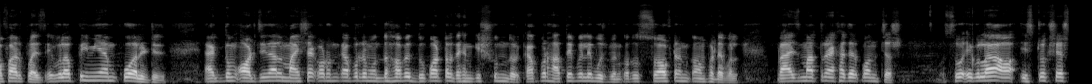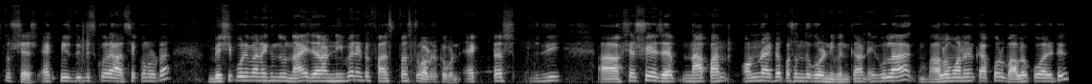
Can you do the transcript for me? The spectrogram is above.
অফার প্রাইস এগুলো প্রিমিয়াম কোয়ালিটির একদম অরিজিনাল মাইশা কটন কাপড়ের মধ্যে হবে। দুপাট্টা দেখেন কি সুন্দর। কাপড় হাতে পেলে বুঝবেন কত সফট অ্যান্ড কমফোর্টেবল প্রাইস মাত্র এক হাজার পঞ্চাশ। সো এগুলা স্টক শেষ তো শেষ। এক পিস দুই পিস করে আছে কোনোটা। বেশি পরিমাণে কিন্তু নাই। যারা নেবেন, একটু ফার্স্ট ফার্স্ট অর্ডার করবেন। একটা যদি শেষ হয়ে যায়, না পান, অন্য একটা পছন্দ করে নেবেন। কারণ এগুলা ভালো মানের কাপড়, ভালো কোয়ালিটির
